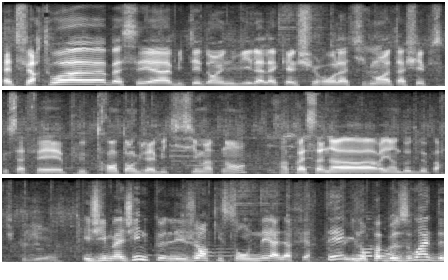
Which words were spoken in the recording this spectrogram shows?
Être fertois, bah, c'est habiter dans une ville à laquelle je suis relativement attaché, puisque ça fait plus de 30 ans que j'habite ici maintenant. Après, ça n'a rien d'autre de particulier. Et j'imagine que les gens qui sont nés à la Ferté, ils n'ont pas besoin de,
